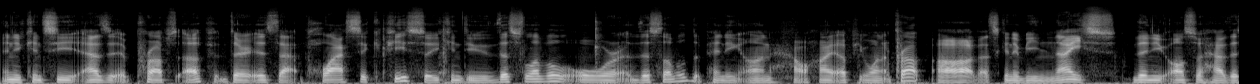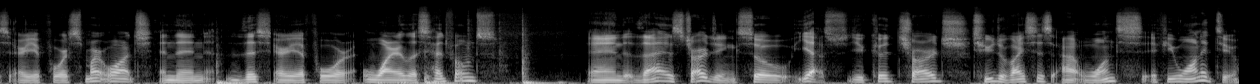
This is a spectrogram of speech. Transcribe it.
and you can see as it props up, there is that plastic piece. So you can do this level or this level, depending on how high up you want to prop. Ah, that's going to be nice. Then you also have this area for smartwatch and then this area for wireless headphones and that is charging. So yes, you could charge two devices at once if you wanted to.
